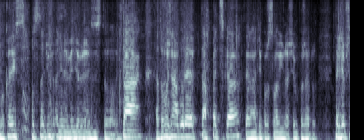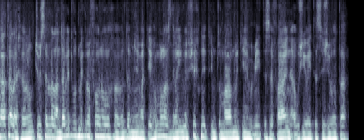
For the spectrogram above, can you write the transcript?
jsi v podstatě už ani nevěděl, že existovaly. Tak. A to možná bude ta pecka, která tě proslaví v našem pořadu. Takže přátelé, loučím se Milan David od mikrofonu, vedle mě Matěj Homola, zdravíme všechny tímto mávnutím, mějte se fajn a užívejte si života.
